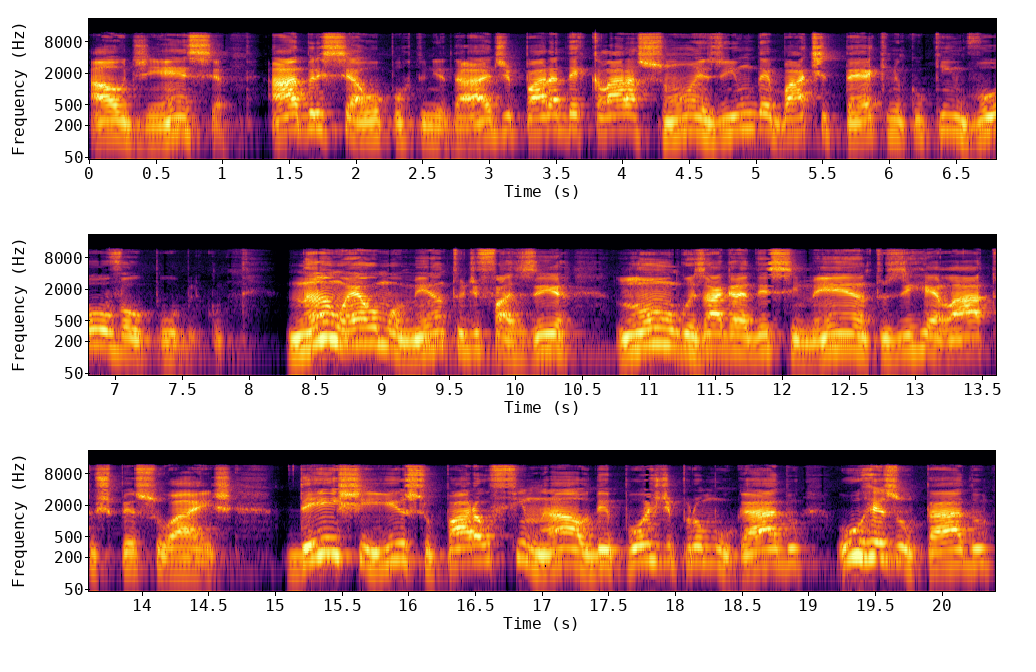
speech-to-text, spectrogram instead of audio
à audiência, abre-se a oportunidade para declarações e um debate técnico que envolva o público. Não é o momento de fazer longos agradecimentos e relatos pessoais. Deixe isso para o final, depois de promulgado o resultado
